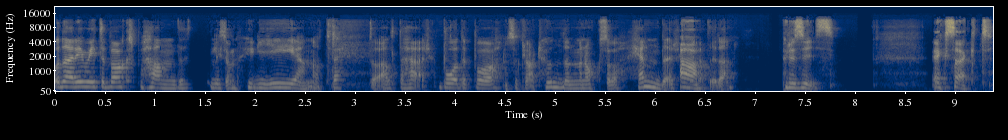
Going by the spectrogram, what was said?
Och där är vi tillbaka på hand, liksom, hygien och tvätt och allt det här. Både på såklart hunden men också händer Ja. hela tiden. Precis. Exakt.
